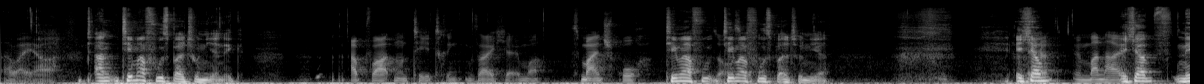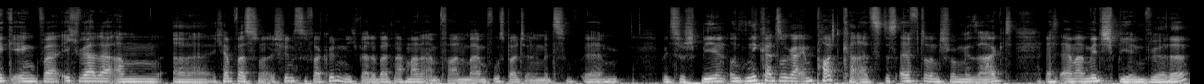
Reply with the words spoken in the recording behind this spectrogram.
aber ja, an, Thema Fußballturnier, Nick. abwarten und Tee trinken, sage ich ja immer. Das ist mein Spruch. Thema, Fu So Thema. Fußballturnier. Ich habe in Mannheim. ich hab Nick irgendwann, ich werde am, äh, ich habe was Schönes zu verkünden. Ich werde bald nach Mannheim fahren, beim Fußballturnier mit, zu- ähm, mitzuspielen. Und Nick hat sogar im Podcast des Öfteren schon gesagt, dass er mal mitspielen würde.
